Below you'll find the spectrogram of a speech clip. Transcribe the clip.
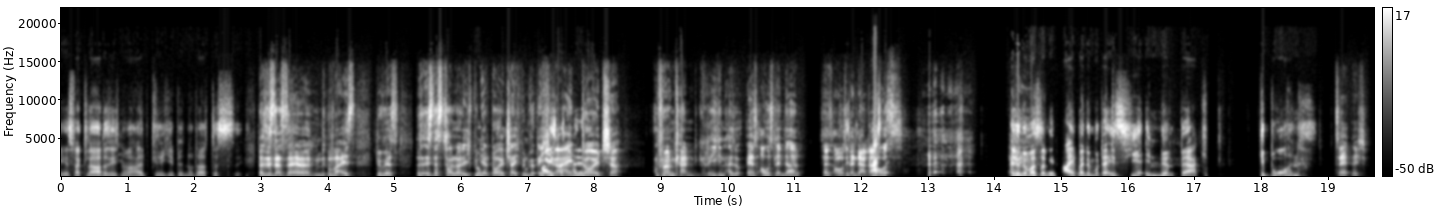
Ist war klar, dass ich nur Halbgrieche bin, oder? Das, Das ist dasselbe. Du weißt, du wirst. Das ist das toll, Leute. Ich bin ja Deutscher. Ich bin wirklich dass rein Deutscher. Und man kann Griechen, also er ist Ausländer. Das heißt Ausländer raus. also nur mal so nebenbei, meine Mutter ist hier in Nürnberg geboren. Zählt nicht.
